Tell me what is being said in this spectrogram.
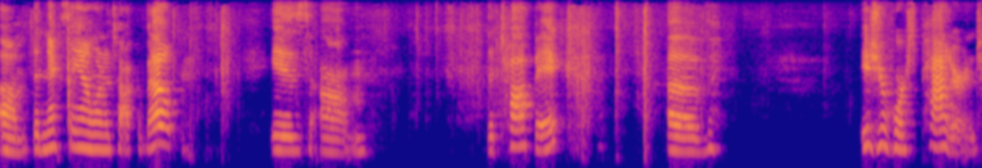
um, the next thing I want to talk about is um, the topic of is your horse patterned?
